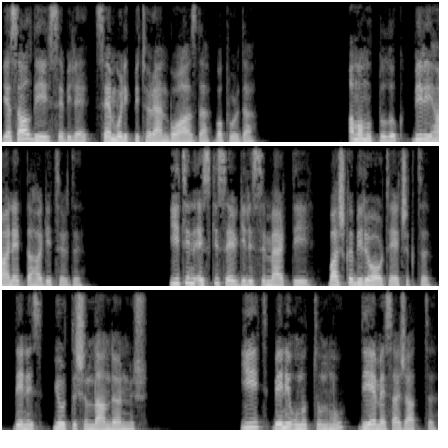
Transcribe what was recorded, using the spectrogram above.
yasal değilse bile, sembolik bir tören boğazda, vapurda. Ama mutluluk, bir ihanet daha getirdi. Yiğit'in eski sevgilisi Mert değil, başka biri ortaya çıktı, Deniz, yurt dışından dönmüş. Yiğit, beni unuttun mu, diye mesaj attı.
